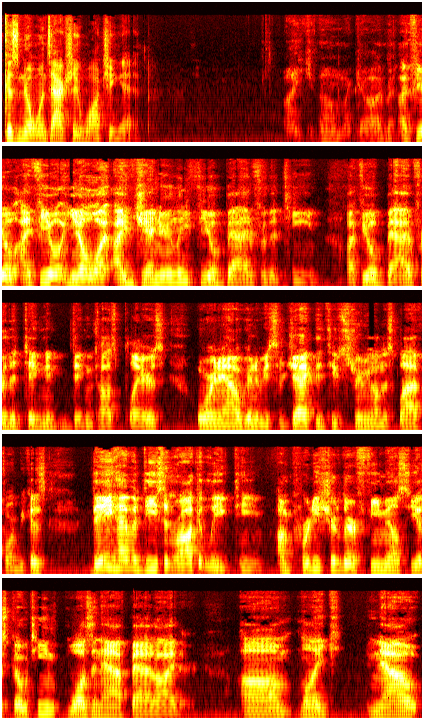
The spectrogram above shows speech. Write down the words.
because no one's actually watching it Like, oh my god, man. I feel I feel you know what? I genuinely feel bad for the team. I feel bad for the Digni- Dignitas players who are now going to be subjected to streaming on this platform because they have a decent Rocket League team. I'm pretty sure their female CS:GO team wasn't half bad either. Um, like now,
